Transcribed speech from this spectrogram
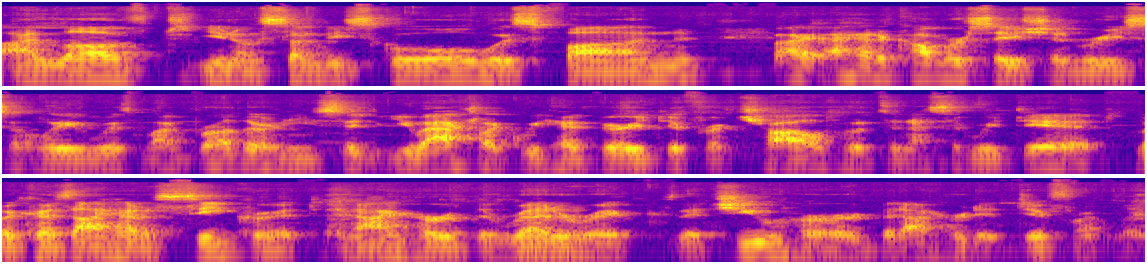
I loved, you know, Sunday school was fun. I, I had a conversation recently with my brother, and he said, You act like we had very different childhoods. And I said, We did, because I had a secret and I heard the mm. rhetoric that you heard, but I heard it differently.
